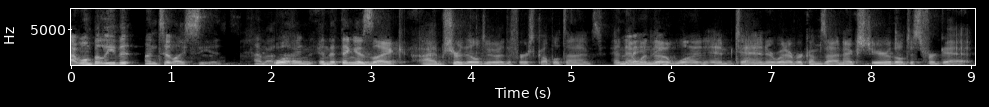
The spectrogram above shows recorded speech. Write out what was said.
I won't believe it until I see it. How about Well, that? and, and the thing is, like, I'm sure they'll do it the first couple times, and then when the one M10 or whatever comes out next year, they'll just forget.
